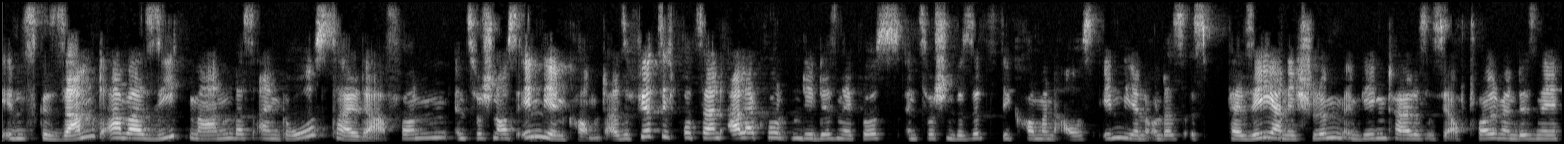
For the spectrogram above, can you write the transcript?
Insgesamt aber sieht man, dass ein Großteil davon inzwischen aus Indien kommt. Also 40 Prozent aller Kunden, die Disney Plus inzwischen besitzt, die kommen aus Indien. Und das ist per se ja nicht schlimm. Im Gegenteil, das ist ja auch toll, wenn Disney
